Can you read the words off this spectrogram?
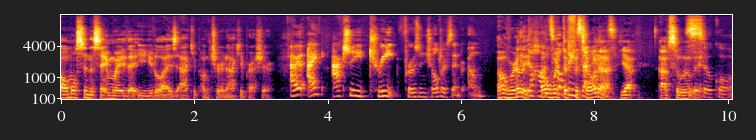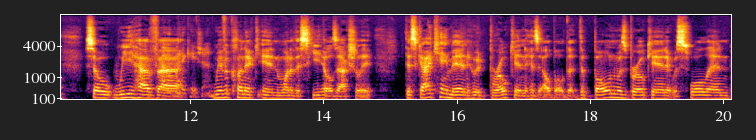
almost in the same way that you utilize acupuncture and acupressure. I, I actually treat frozen shoulder syndrome. Oh, really? hot oh, with the settings. Yeah, absolutely. So, cool. So we have uh, medication. we have a clinic in one of the ski hills actually. This guy came in who had broken his elbow. The the bone was broken. It was swollen.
